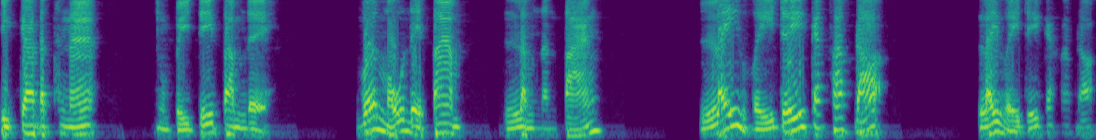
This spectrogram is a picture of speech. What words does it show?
Ikapathana vị trí tam đề. Với mẫu đề tam, làm nền tảng, lấy vị trí các pháp đó. Lấy vị trí các pháp đó.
